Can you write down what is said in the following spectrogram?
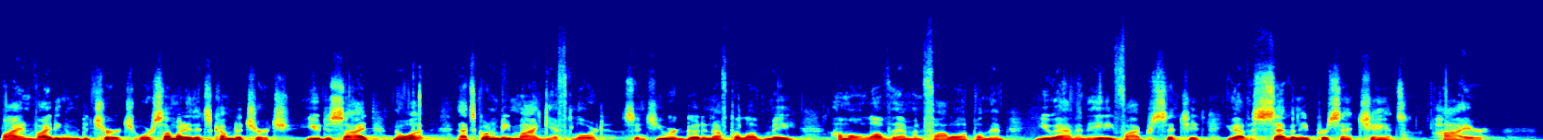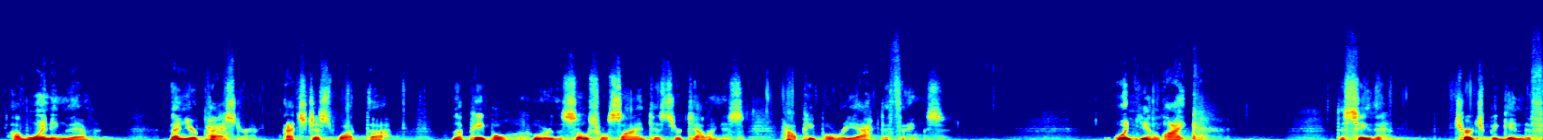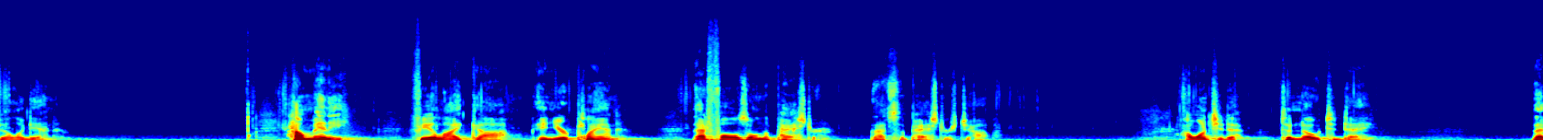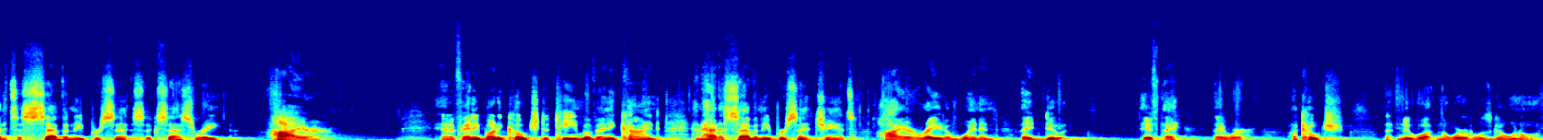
by inviting them to church or somebody that's come to church, you decide, you know what? That's going to be my gift, Lord. Since you are good enough to love me, I'm going to love them and follow up on them you have an 85% chance, you have a 70% chance higher of winning them than your pastor. That's just what uh, the people who are the social scientists are telling us, how people react to things. Wouldn't you like to see the church begin to fill again? How many feel like uh, in your plan that falls on the pastor? That's the pastor's job. I want you to, to know today that it's a 70% success rate higher. And if anybody coached a team of any kind and had a 70% chance higher rate of winning, they'd do it if they, they were a coach that knew what in the world was going on.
